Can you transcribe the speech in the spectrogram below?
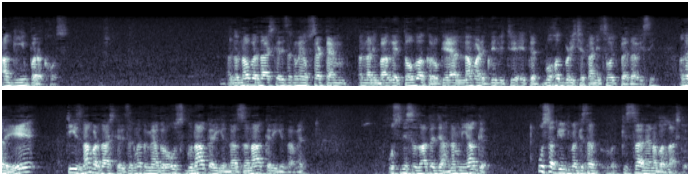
अग्नि पर रखो उसे। अगर नौ बर्दाश्त कर सकने उस टाइम अल्लाह ने बारगाह तौबा करो कि अल्लाह माड़े दिल विच बहुत बड़ी शैतानी सोच पैदा हुई सी। अगर ये चीज़ ना बर्दाश्त कर सकना तो मैं अगर उस गुनाह करी गिंदा जना करी गिंदा मैं उसकी सजा तो जहनम नहीं आगे उस अगे मैं किस तरह किस तरह रहना बर्दाश्त करी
